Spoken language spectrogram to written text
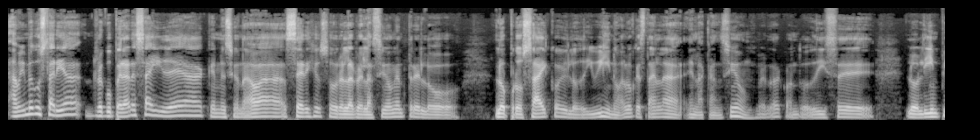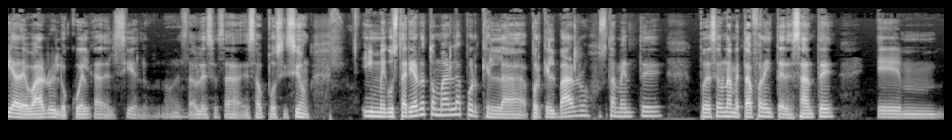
a mí me gustaría recuperar esa idea que mencionaba Sergio sobre la relación entre lo, lo prosaico y lo divino, algo que está en la, en la canción, ¿verdad? Cuando dice lo limpia de barro y lo cuelga del cielo, ¿no? Establece esa, esa oposición. Y me gustaría retomarla porque, la, porque el barro justamente puede ser una metáfora interesante Em,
